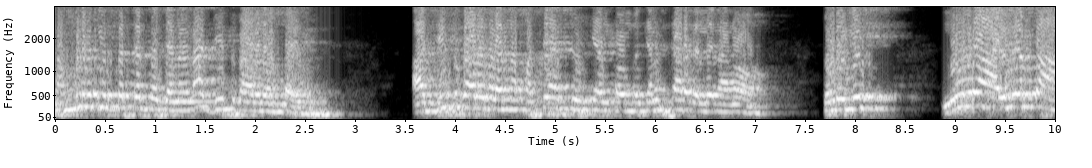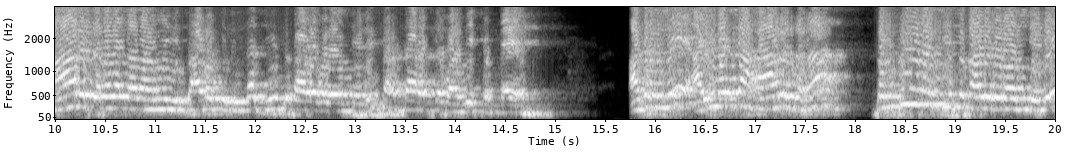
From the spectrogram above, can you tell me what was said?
ಸಂಬಳಕ್ಕೆ ಇರ್ತಕ್ಕಂಥ ಜನನ ಜೀತದಾರರು ಅಂತ ಇದೆ. ಆ ಜೀತದಾರಗಳನ್ನ ಪತ್ತೆ ಹಚ್ಚುವಿಕೆ ಅಂತ ಒಂದು ಕೆಲಸಕಾರದಲ್ಲಿ ನಾನು ತೊಡಗಿ ನೂರ ಐವತ್ತ ಆರು ಜನರನ್ನ ನಾನು ಈ ತಾಲೂಕಿನಿಂದ ಜೀತದಾರಗಳು ಅಂತ ಹೇಳಿ ಸರ್ಕಾರಕ್ಕೆ ವರದಿ ಕೊಟ್ಟೆ. ಅದರಲ್ಲಿ ಐವತ್ತ ಆರು ಜನ ಸಂಪೂರ್ಣ ಜೀತದಾಳುಗಳು ಅಂತೇಳಿ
